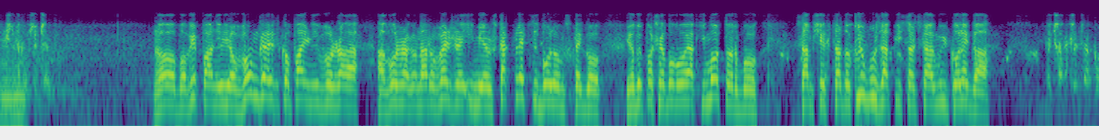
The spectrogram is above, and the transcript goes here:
Mm. Wszystko przyczep. No, bo wie pan, ja wągel z kopalni woża, a woża go na rowerze i mnie już tak plecy bolą z tego. Ja by potrzebował jaki motor, bo sam się chce do klubu zapisać, tak jak mój kolega. To trzeba w plecaku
